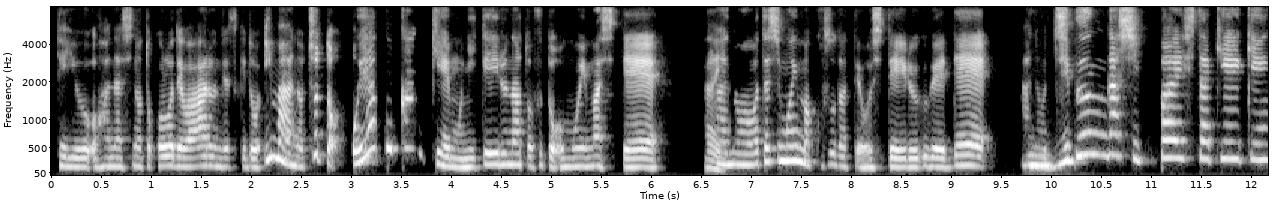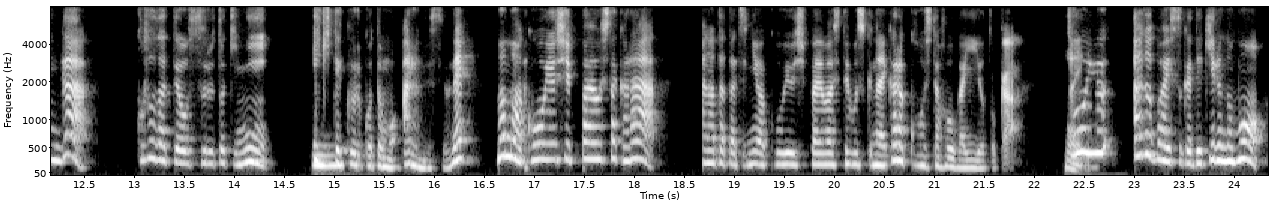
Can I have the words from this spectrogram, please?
っていうお話のところではあるんですけど、今、あの、ちょっと親子関係も似ているなとふと思いまして、はい。あの、私も今子育てをしている上で、あの、うん。自分が失敗した経験が子育てをするときに生きてうん。くることもあるんですよね。ママはこういう失敗をしたから、あなたたちにはこういう失敗はしてほしくないからこうした方がいいよとか。はい。そういうアドバイスができるのも、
